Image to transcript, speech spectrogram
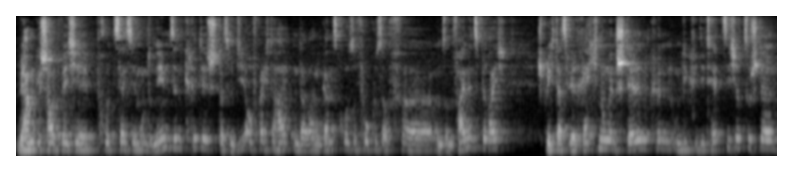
Wir haben geschaut, welche Prozesse im Unternehmen sind kritisch, dass wir die aufrechterhalten. Da war ein ganz großer Fokus auf äh, unseren Finance-Bereich, sprich, dass wir Rechnungen stellen können, um Liquidität sicherzustellen.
